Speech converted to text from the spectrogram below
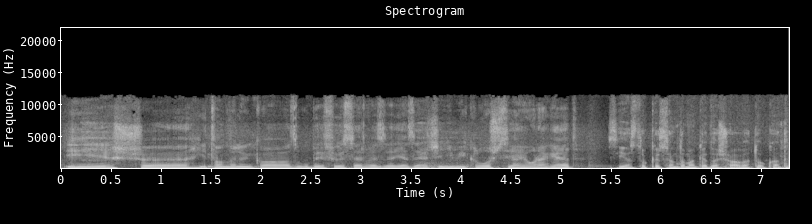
és uh, itt van velünk az UB főszervezője, Zelcsényi Miklós. Szia, jó reggelt! Sziasztok, köszöntöm a kedves hallgatókat.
